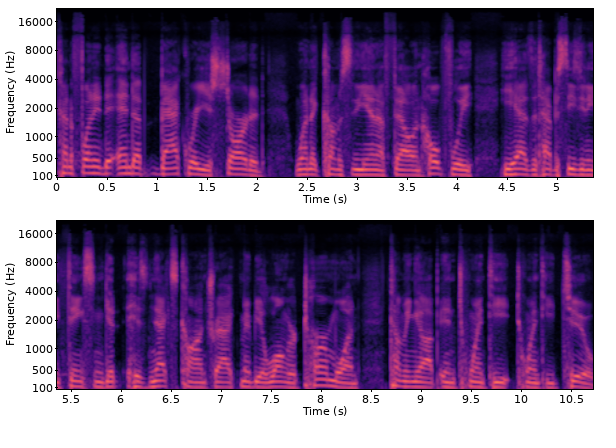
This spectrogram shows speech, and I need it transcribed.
Kind of funny to end up back where you started when it comes to the NFL, and hopefully he has the type of season he thinks and get his next contract, maybe a longer term one, coming up in 2022.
